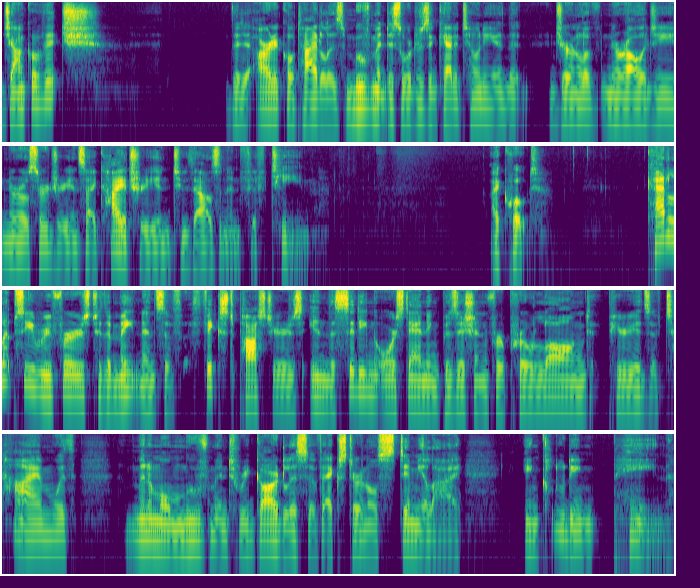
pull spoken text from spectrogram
Jankovic. The article title is Movement Disorders and Catatonia, in the Journal of Neurology, Neurosurgery, and Psychiatry in 2015. I quote Catalepsy refers to the maintenance of fixed postures in the sitting or standing position for prolonged periods of time with minimal movement regardless of external stimuli, including pain.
